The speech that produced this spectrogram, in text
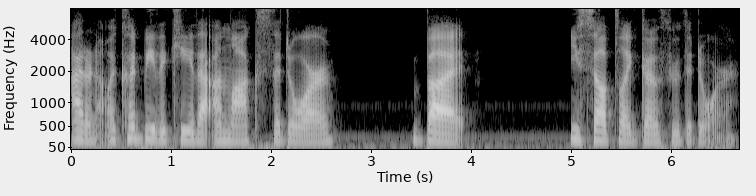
I don't know, it could be the key that unlocks the door, but you still have to like go through the door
